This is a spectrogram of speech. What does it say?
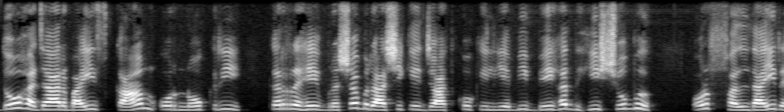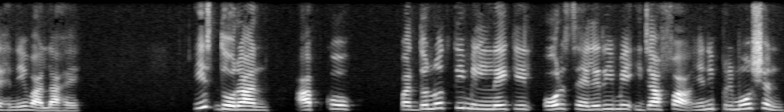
2022 काम और नौकरी कर रहे वृषभ राशि के जातकों के लिए भी बेहद ही शुभ और फलदायी रहने वाला है। इस दौरान आपको पदोन्नति मिलने के और सैलरी में इजाफा, यानी प्रमोशन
